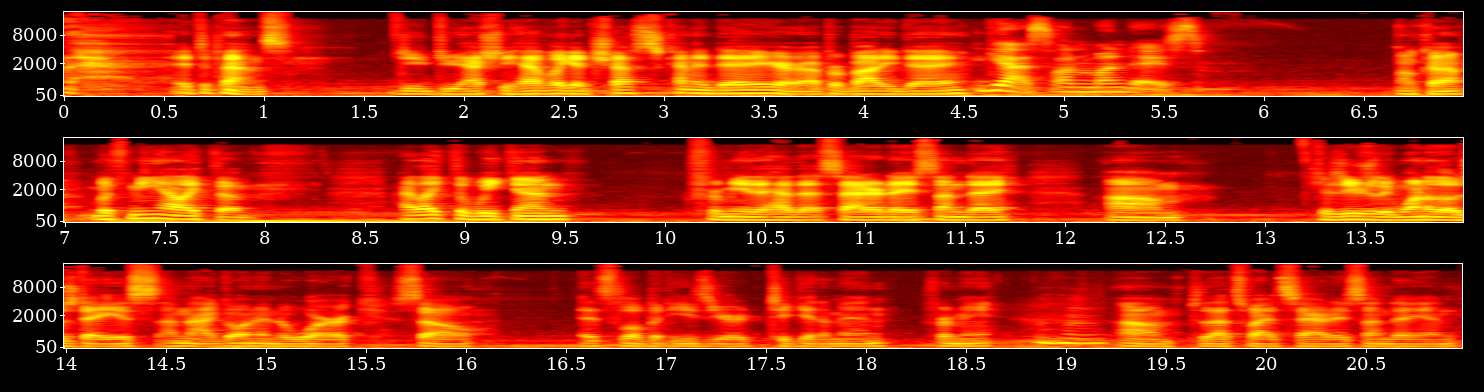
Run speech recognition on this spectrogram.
It depends. Do you, do you actually have like a chest kind of day or upper body day? Yes, on Mondays. Okay. With me, I like the, I like the weekend, for me to have that Saturday, Sunday, um, because usually one of those days I'm not going into work, so it's a little bit easier to get them in for me. Mm-hmm. Um, so that's why it's Saturday, Sunday, and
